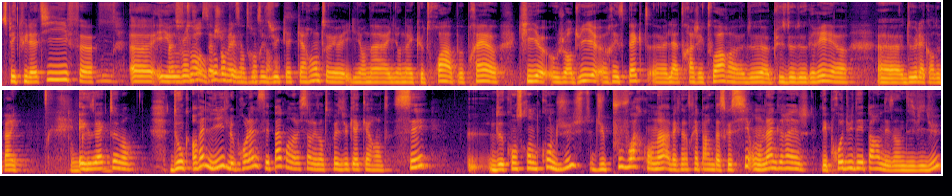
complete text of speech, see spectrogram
spéculatifs. Et bah, aujourd'hui, en sachant que les entreprises du CAC 40, euh, il y en a, il y en a que trois à peu près euh, qui aujourd'hui respectent la trajectoire de plus de degrés de l'accord de Paris. Exactement. Donc en fait, le problème, c'est pas qu'on investit dans les entreprises du CAC 40, c'est de qu'on se rende compte juste du pouvoir qu'on a avec notre épargne. Parce que si on agrège les produits d'épargne des individus,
